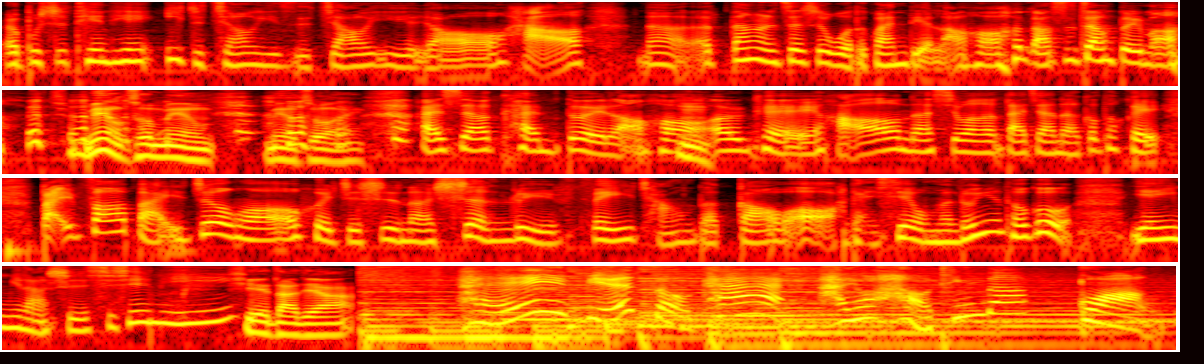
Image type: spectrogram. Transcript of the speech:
而不是天天一直交易、一直交易哟。好，那当然这是我的观点了哈。老师这样对吗？没有错，没有没有错，还是要看对了哈。OK，好，那希望 呢大家呢都可以百发百中哦，或者是呢胜率非常的高哦。感谢我们龙岩投顾严一鸣老师，谢谢你，谢谢大家。嘿，别走开，还有好听的广告。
